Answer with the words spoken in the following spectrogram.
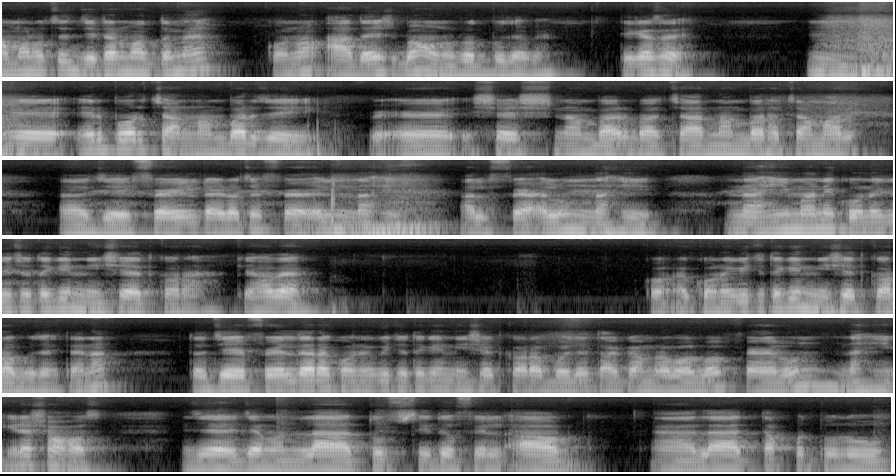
আমার হচ্ছে যেটার মাধ্যমে কোনো আদেশ বা অনুরোধ বোঝাবে, ঠিক আছে? এরপর চার নাম্বার যেই শেষ নাম্বার বা চার নাম্বার হচ্ছে আমার যে ফেলটা এটা হচ্ছে ফেল নাহি। আল ফেলুন নাহি। নাহি মানে কোনো কিছু থেকে নিষেধ করা। কি হবে? কোনো কিছু থেকে নিষেধ করা বোঝায় তাই না? তো যে ফেল দ্বারা কোনো কিছু থেকে নিষেধ করা বোঝায় তাকে আমরা বলব ফেলুন নাহি। এটা সহজ। যে যেমন লা তুফসিদু ফিল আহ, লা তাকতুলু।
